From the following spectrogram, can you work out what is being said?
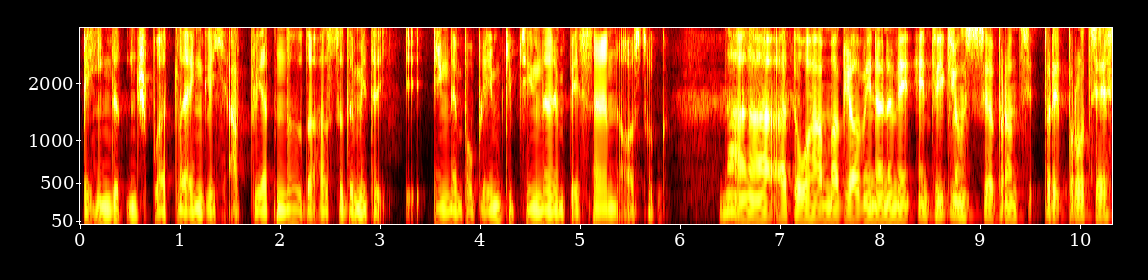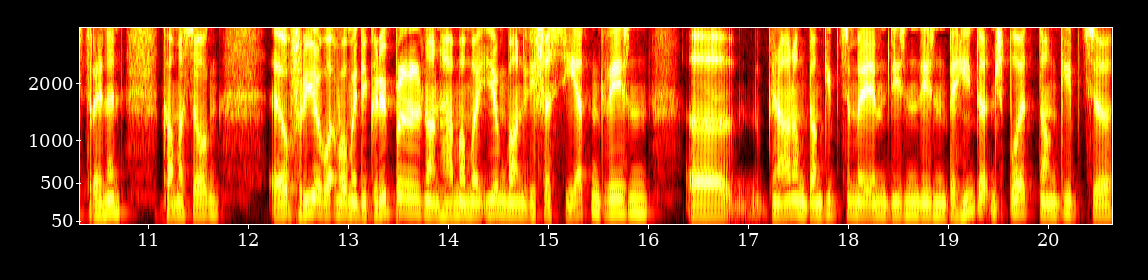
Behindertensportler eigentlich abwertend oder hast du damit irgendein Problem? Gibt es irgendeinen besseren Ausdruck? Nein, nein, da haben wir, glaube ich, in einem Entwicklungsprozess drinnen, kann man sagen. Ja, früher waren wir mal die Krüppel, dann haben wir mal irgendwann die Versehrten gewesen. Äh, keine Ahnung, dann gibt's einmal eben diesen, diesen Behindertensport, dann gibt's äh,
